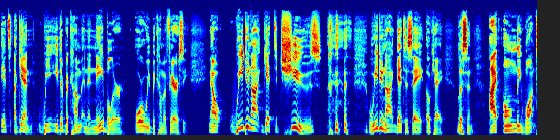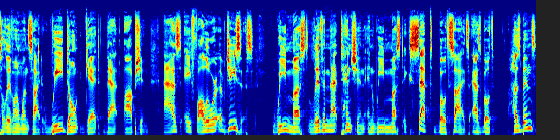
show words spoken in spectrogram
it's again we either become an enabler or we become a Pharisee. Now, we do not get to choose. we do not get to say, okay, listen, I only want to live on one side. We don't get that option. As a follower of Jesus, we must live in that tension and we must accept both sides as both husbands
